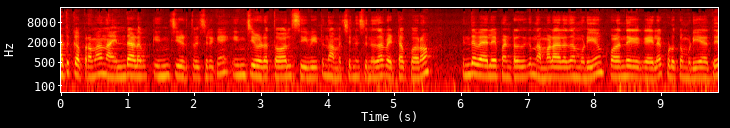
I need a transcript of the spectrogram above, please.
அதுக்கப்புறமா நான் இந்த அளவுக்கு இஞ்சி எடுத்து வச்சுருக்கேன். இஞ்சியோட தோல் சீவிட்டு நம்ம சின்ன சின்னதாக வெட்ட போகிறோம் இந்த வேலையை பண்ணுறதுக்கு நம்மளால் தான் முடியும். குழந்தைங்க கையில் கொடுக்க முடியாது.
